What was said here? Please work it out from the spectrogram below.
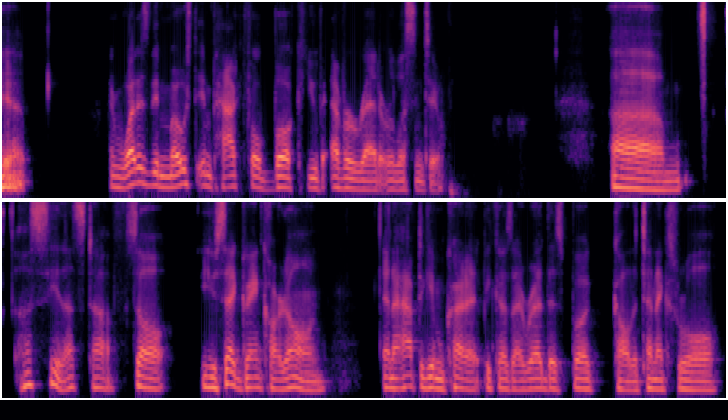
Yeah. And what is the most impactful book you've ever read or listened to? Um, let's see, that's tough. So you said Grant Cardone, and I have to give him credit because I read this book called The 10X Rule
